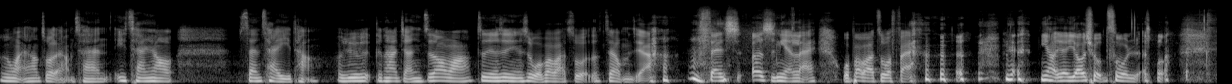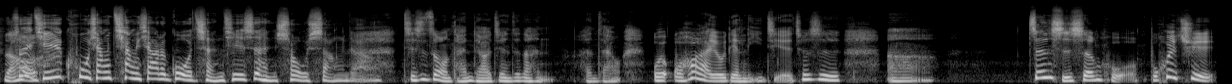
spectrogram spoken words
跟晚上做两餐，一餐要三菜一汤。我就跟他讲，你知道吗？这件事情是我爸爸做的，在我们家 三十二十年来，我爸爸做饭，你好像要求错人了。然后，所以其实互相呛虾的过程，其实是很受伤的。其实这种谈条件真的很。很在乎我，我后来有点理解，就是呃，真实生活不会去，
